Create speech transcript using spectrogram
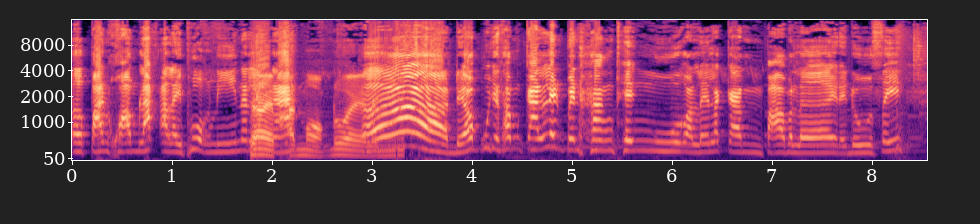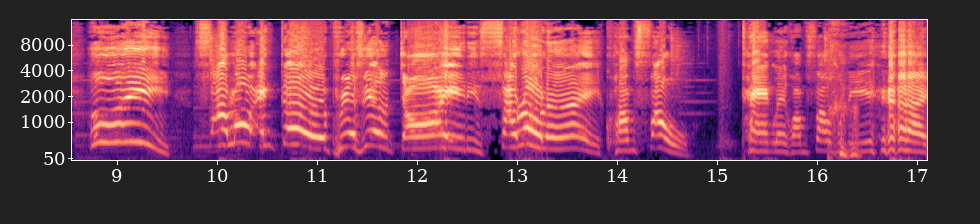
เออปานความรักอะไรพวกนี้นั่นแหใช่ละนะพันหมอกด้วยเออะไรอย่างงี้อเดี๋ยวกูจะทำการเล่นเป็นฮังเทงงูก่อนเลยละกันปามาเลยเดี๋ยวดูสิ เฮ้ยซาโร่แองเกอร์เพรสเซลจอยดิซาโร่เลย ความเศร้า แทงเลยความเศร้าตัวนี้เฮ้ย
